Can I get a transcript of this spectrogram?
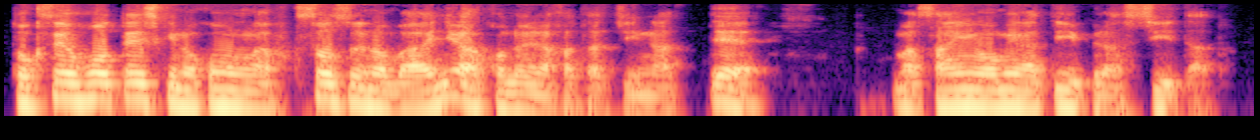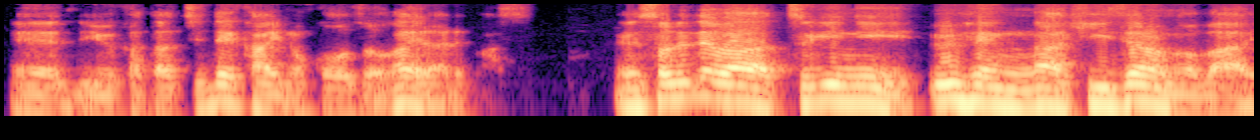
特性方程式の項が複素数の場合には、このような形になって、まあ、サインオメガ t プラスシータという形で解の構造が得られます。それでは次に右辺が非ゼロの場合、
